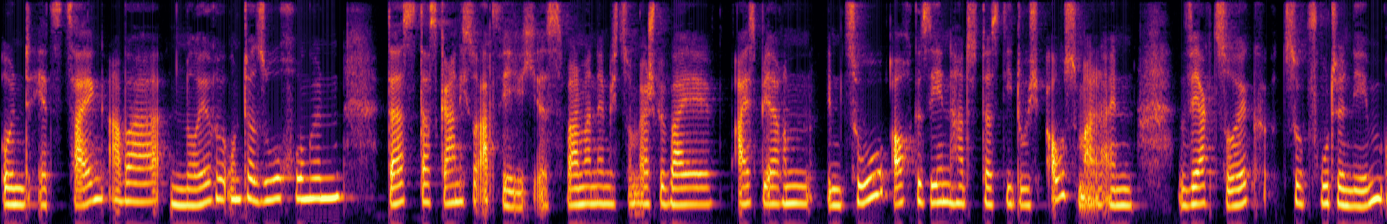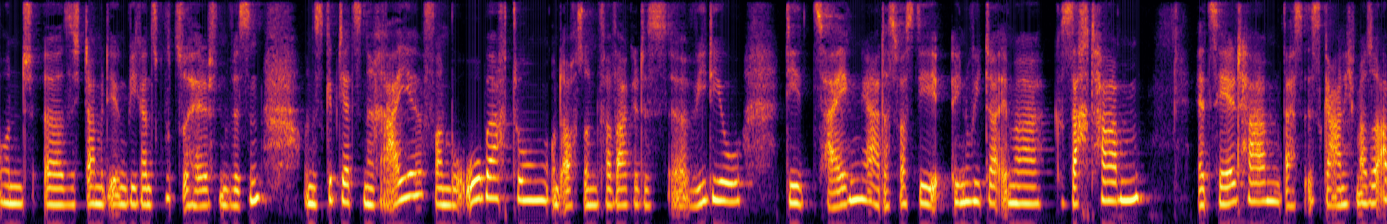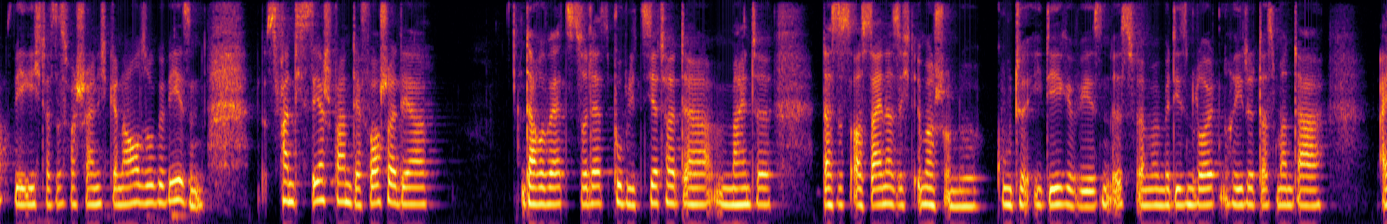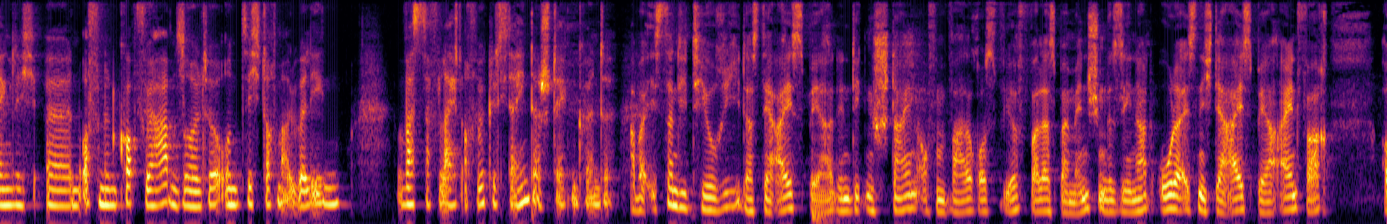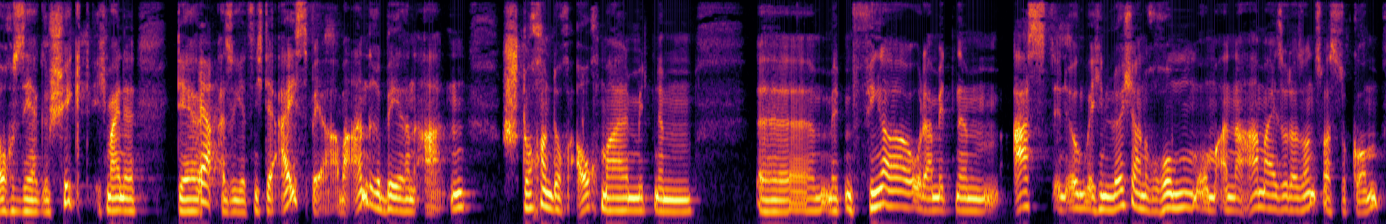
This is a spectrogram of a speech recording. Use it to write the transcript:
Und jetzt zeigen aber neuere Untersuchungen, dass das gar nicht so abwegig ist, weil man nämlich zum Beispiel bei Eisbären im Zoo auch gesehen hat, dass die durchaus mal ein Werkzeug zur Pfote nehmen und äh, sich damit irgendwie ganz gut zu helfen wissen. Und es gibt jetzt eine Reihe von Beobachtungen und auch so ein verwackeltes äh, Video, die zeigen, ja, das, was die Inuit da immer gesagt haben, erzählt haben, das ist gar nicht mal so abwegig. Das ist wahrscheinlich genau so gewesen. Das fand ich sehr spannend. Der Forscher, der darüber jetzt zuletzt publiziert hat, der meinte, dass es aus seiner Sicht immer schon eine gute Idee gewesen ist, wenn man mit diesen Leuten redet, dass man da eigentlich äh, einen offenen Kopf für haben sollte und sich doch mal überlegen, was da vielleicht auch wirklich dahinter stecken könnte. Aber ist dann die Theorie, dass der Eisbär den dicken Stein auf den Walross wirft, weil er es bei Menschen gesehen hat, oder ist nicht der Eisbär einfach auch sehr geschickt? Ich meine, der, ja. also jetzt nicht der Eisbär, aber andere Bärenarten stochern doch auch mal mit einem äh, mit einem Finger oder mit einem Ast in irgendwelchen Löchern rum, um an eine Ameise oder sonst was zu kommen.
